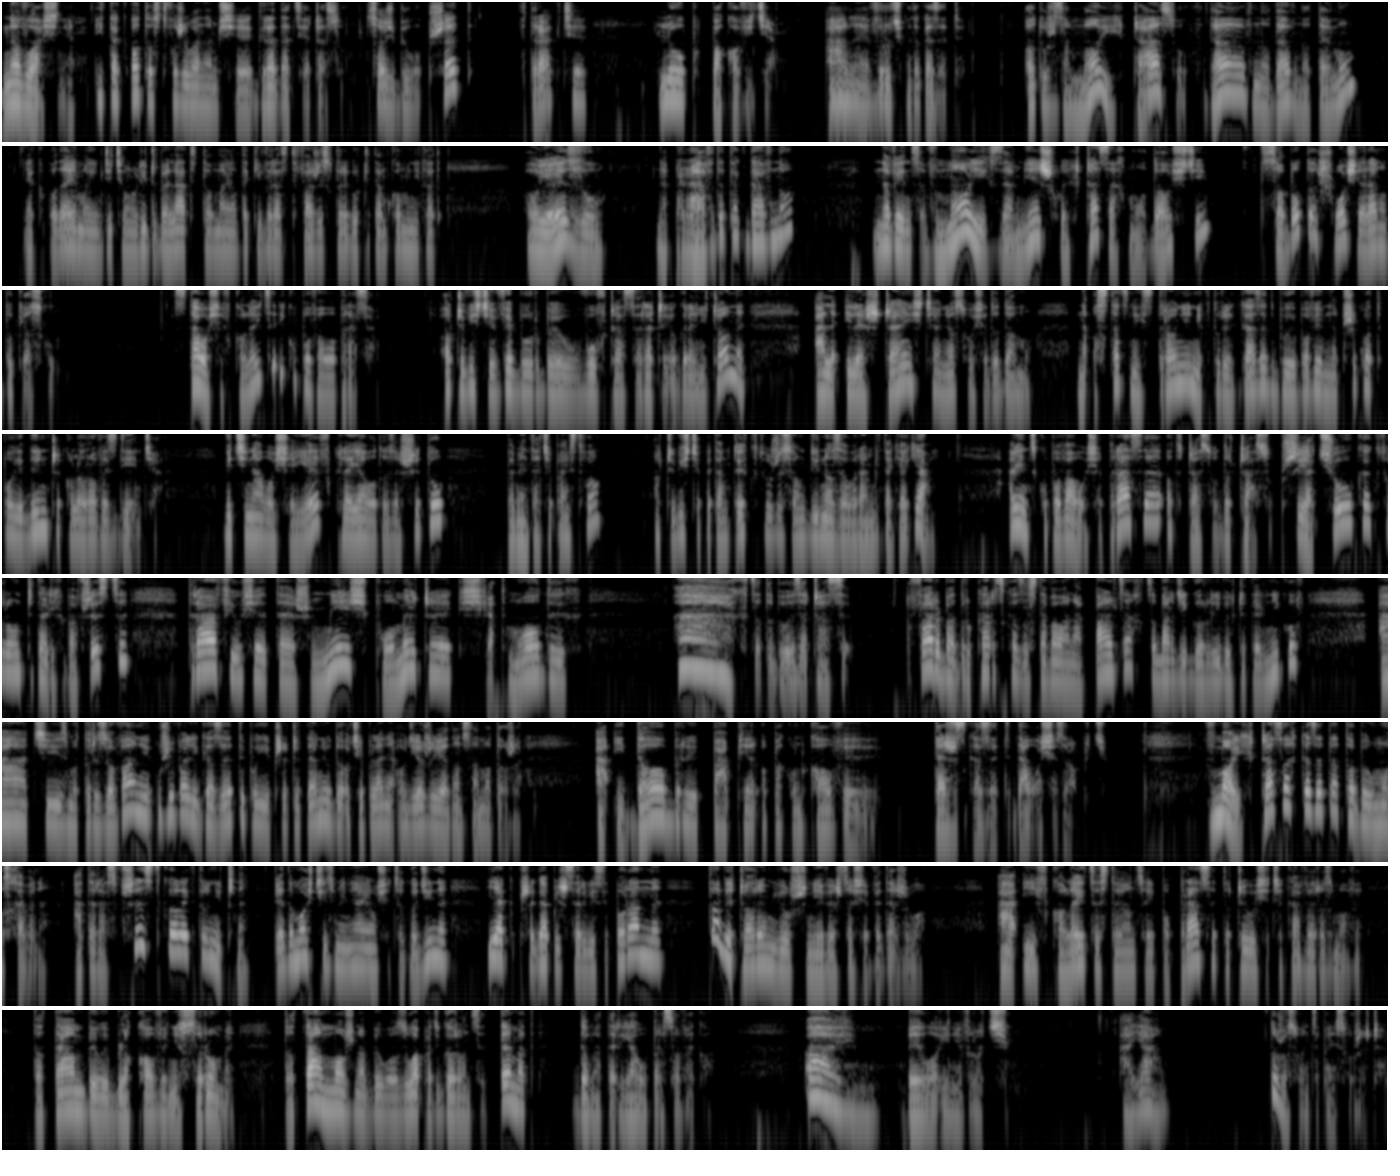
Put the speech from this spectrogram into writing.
No właśnie. I tak oto stworzyła nam się gradacja czasu. Coś było przed, w trakcie lub po covid -zie. Ale wróćmy do gazety. Otóż za moich czasów, dawno, dawno temu, jak podaję moim dzieciom liczbę lat, to mają taki wyraz twarzy, z którego czytam komunikat: O Jezu, Naprawdę tak dawno? No więc w moich zamierzchłych czasach młodości w sobotę szło się rano do kiosku. Stało się w kolejce i kupowało prasę. Oczywiście wybór był wówczas raczej ograniczony, ale ile szczęścia niosło się do domu. Na ostatniej stronie niektórych gazet były bowiem na przykład pojedyncze kolorowe zdjęcia. Wycinało się je, wklejało do zeszytu. Pamiętacie Państwo? Oczywiście pytam tych, którzy są dinozaurami tak jak ja. A więc kupowało się prasę od czasu do czasu. Przyjaciółkę, którą czytali chyba wszyscy, trafił się też miś, płomyczek, świat młodych. Ach, co to były za czasy. Farba drukarska zostawała na palcach co bardziej gorliwych czytelników, a ci zmotoryzowani używali gazety po jej przeczytaniu do ocieplania odzieży jadąc na motorze a i dobry papier opakunkowy też z gazety dało się zrobić. W moich czasach gazeta to był must heaven, a teraz wszystko elektroniczne. Wiadomości zmieniają się co godzinę. Jak przegapisz serwisy poranne, to wieczorem już nie wiesz, co się wydarzyło. A i w kolejce stojącej po prasę toczyły się ciekawe rozmowy. To tam były blokowe newsroomy. To tam można było złapać gorący temat do materiału prasowego. Oj, było i nie wróci. A ja dużo słońca Państwu życzę.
